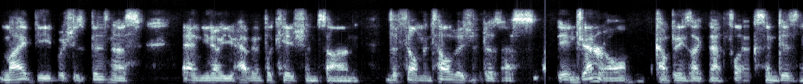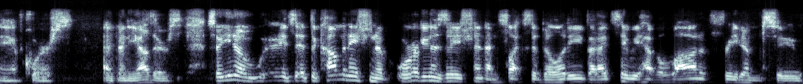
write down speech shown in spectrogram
my beat, which is business, and you know you have implications on the film and television business in general, companies like Netflix and Disney, of course, and many others. So, you know, it's, it's a combination of organization and flexibility, but I'd say we have a lot of freedom to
